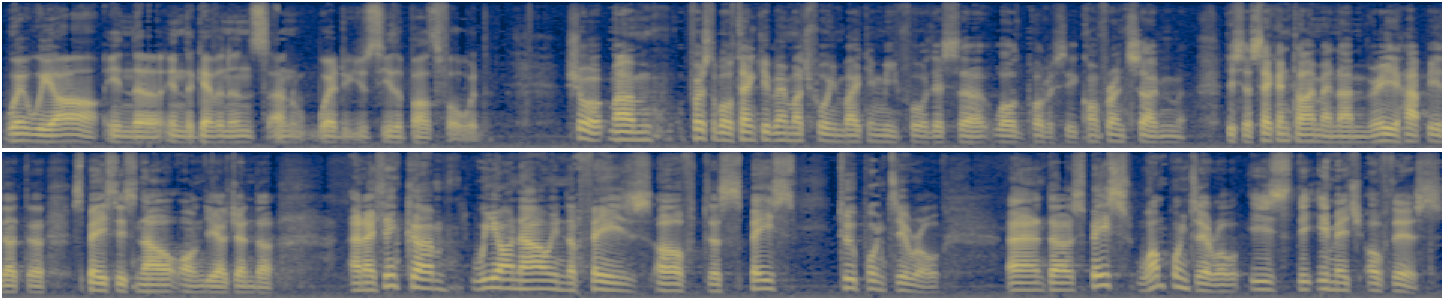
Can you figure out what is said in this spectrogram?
where we are in the, in the governance and where do you see the path forward? Sure. Um, first of all, thank you very much for inviting me for this uh, World Policy Conference. I'm, this is the second time, and I'm really happy that the space is now on the agenda. And I think um, we are now in the phase of the space 2.0. And uh, space 1.0 is the image of this.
